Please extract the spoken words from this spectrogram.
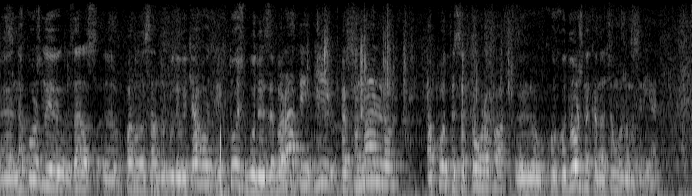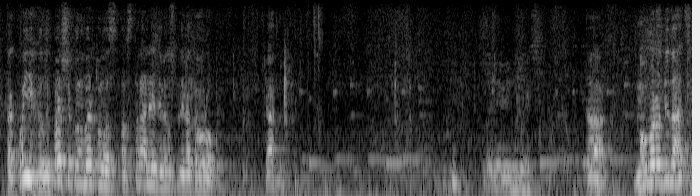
Е, На кожний зараз е, пан Олександр буде витягувати, хтось буде забирати і персонально, а підпис автографа е, художника на цьому ж матеріалі. Так, поїхали. Перший конверт у нас Австралія 99-го року. Тягнемо. Так, номер 11.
